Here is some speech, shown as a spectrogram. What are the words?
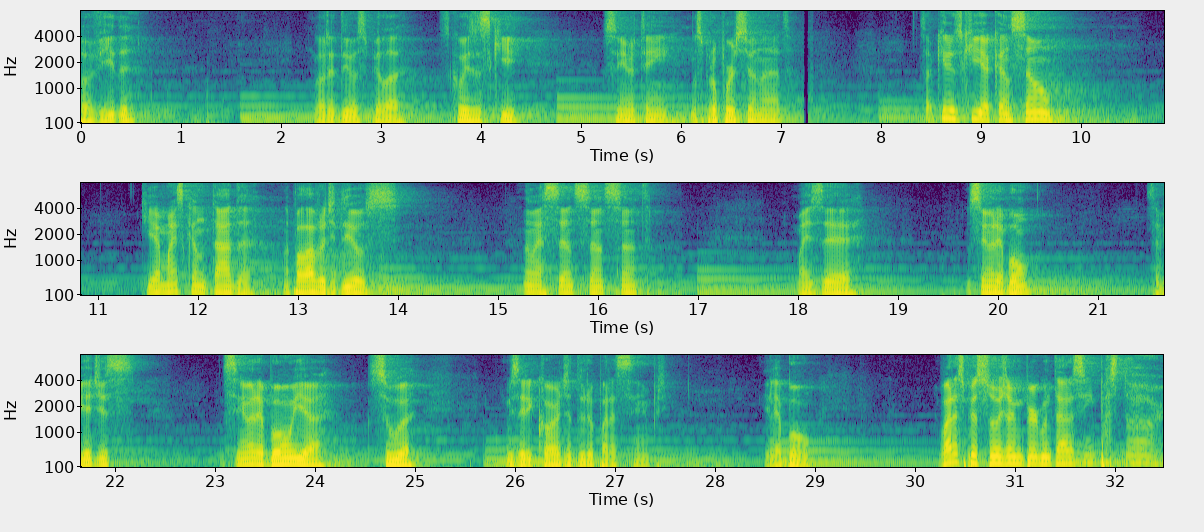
tua vida. Glória a Deus pelas coisas que o Senhor tem nos proporcionado. Sabe, queridos, que a canção que é mais cantada na palavra de Deus não é santo, santo, santo, mas é o Senhor é bom. Sabia disso? O Senhor é bom e a sua misericórdia dura para sempre. Ele é bom. Várias pessoas já me perguntaram assim, pastor,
